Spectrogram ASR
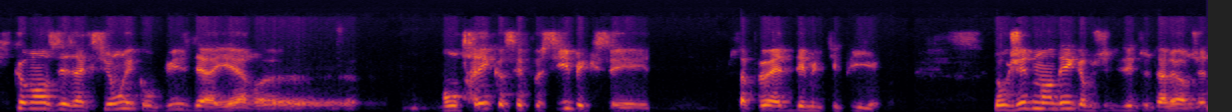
qui commencent des actions et qu'on puisse derrière montrer que c'est possible et que ça peut être démultiplié. Donc j'ai demandé, comme je disais tout à l'heure, j'ai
